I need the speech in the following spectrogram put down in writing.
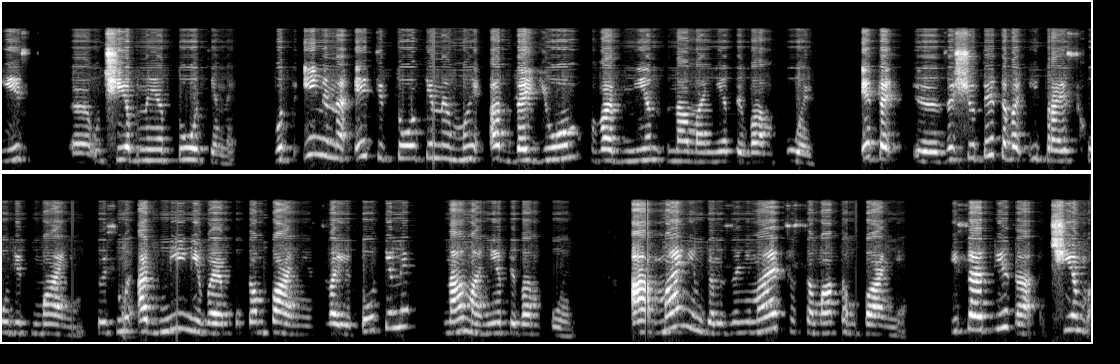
есть э, учебные токены. Вот именно эти токены мы отдаем в обмен на монеты OneCoin. Это, э, за счет этого и происходит майнинг. То есть мы обмениваем у компании свои токены на монеты OneCoin. А майнингом занимается сама компания. И, соответственно, чем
